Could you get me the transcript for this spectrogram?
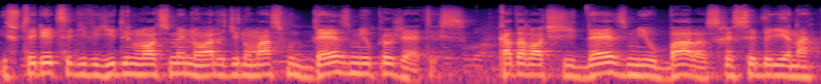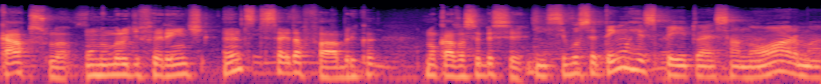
isso teria de ser dividido em lotes menores de no máximo 10 mil projéteis. Cada lote de 10 mil balas receberia na cápsula um número diferente antes de sair da fábrica, no caso a CBC. E se você tem um respeito a essa norma,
